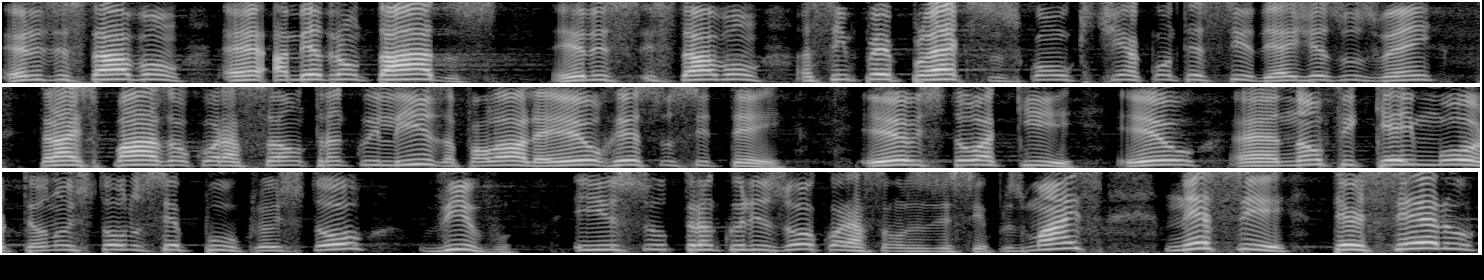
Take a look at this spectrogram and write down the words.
Eles estavam é, amedrontados, eles estavam assim perplexos com o que tinha acontecido. E aí Jesus vem, traz paz ao coração, tranquiliza, fala: Olha, eu ressuscitei eu estou aqui, eu é, não fiquei morto, eu não estou no sepulcro, eu estou vivo. E isso tranquilizou o coração dos discípulos. Mas nesse terceiro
